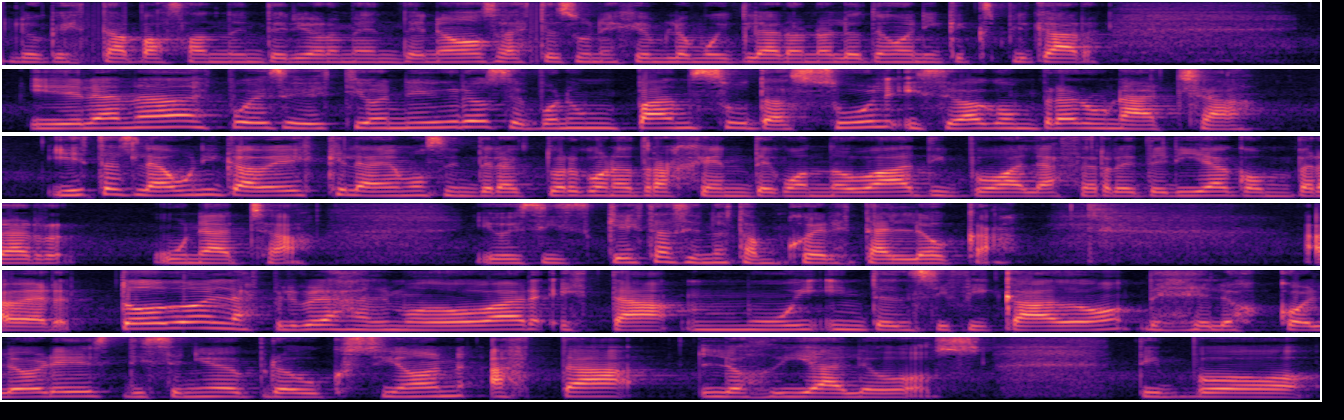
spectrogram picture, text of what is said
lo que está pasando interiormente, ¿no? O sea, este es un ejemplo muy claro, no lo tengo ni que explicar. Y de la nada, después de ese vestido negro, se pone un pantsuit azul y se va a comprar un hacha. Y esta es la única vez que la vemos interactuar con otra gente, cuando va tipo a la ferretería a comprar un hacha. Y vos decís, ¿qué está haciendo esta mujer? Está loca. A ver, todo en las películas de Almodóvar está muy intensificado, desde los colores, diseño de producción, hasta los diálogos. Tipo,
